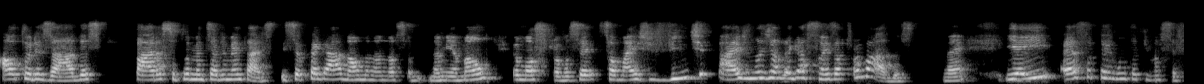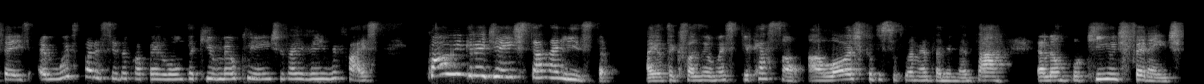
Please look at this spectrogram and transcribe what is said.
autorizadas para suplementos alimentares. E se eu pegar a norma na, nossa, na minha mão, eu mostro para você, são mais de 20 páginas de alegações aprovadas. Né? E aí, essa pergunta que você fez é muito parecida com a pergunta que o meu cliente vai vir e me faz qual ingrediente está na lista? Aí eu tenho que fazer uma explicação. A lógica do suplemento alimentar ela é um pouquinho diferente.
